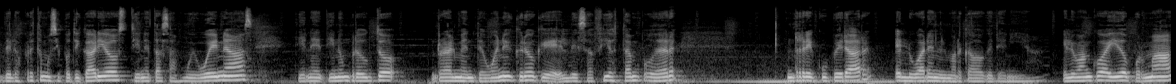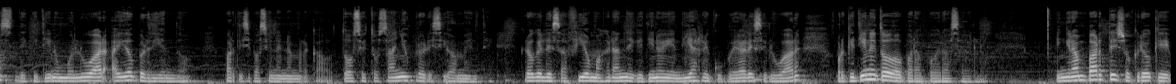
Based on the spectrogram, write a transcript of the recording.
De los préstamos hipotecarios tiene tasas muy buenas, tiene, tiene un producto realmente bueno y creo que el desafío está en poder recuperar el lugar en el mercado que tenía. El banco ha ido por más de que tiene un buen lugar, ha ido perdiendo participación en el mercado, todos estos años progresivamente. Creo que el desafío más grande que tiene hoy en día es recuperar ese lugar, porque tiene todo para poder hacerlo. En gran parte yo creo que,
